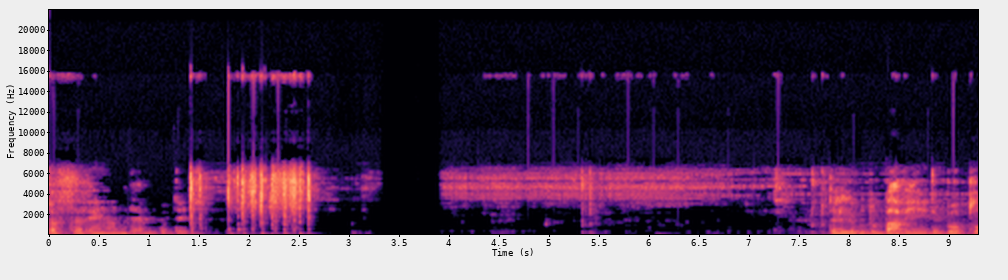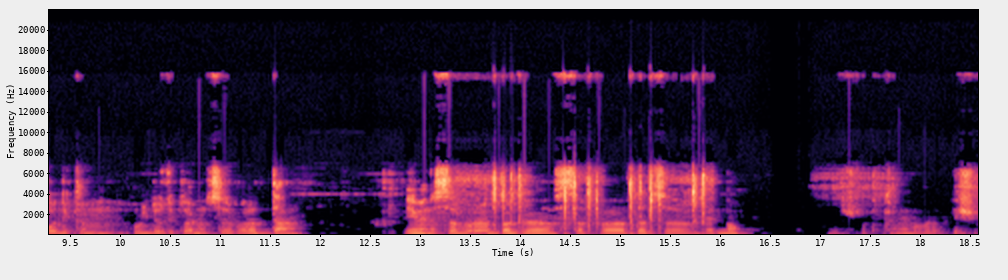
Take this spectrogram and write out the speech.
software and on the updates. Дали да го добави, да го аплодни към Windows Deployment сервера? Да. Име на сервера bgsf.dc1 Защо така не мога да пиша?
